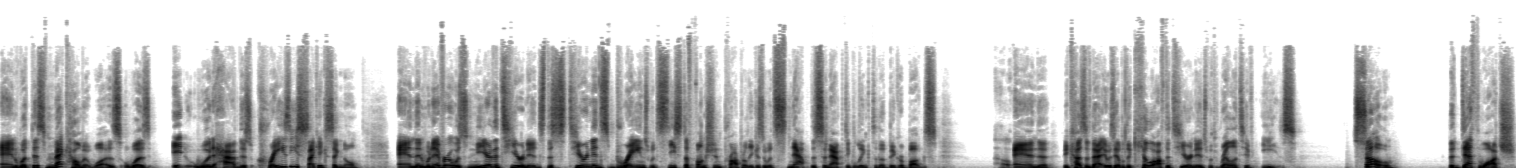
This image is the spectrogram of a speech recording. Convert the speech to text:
And what this mech helmet was, was it would have this crazy psychic signal. And then whenever it was near the Tyranids, the Tyranids' brains would cease to function properly because it would snap the synaptic link to the bigger bugs. Oh, And because of that, it was able to kill off the Tyranids with relative ease. So, the Death Watch,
